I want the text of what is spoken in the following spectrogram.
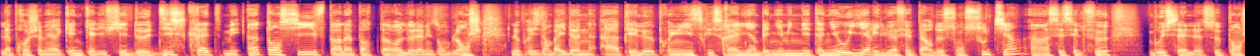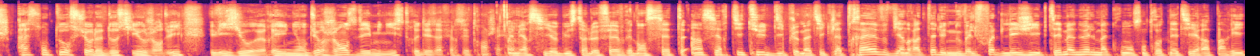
L'approche américaine qualifiée de discrète mais intensive par la porte-parole de la Maison Blanche. Le président Biden a appelé le premier ministre israélien Benjamin Netanyahu. Hier, il lui a fait part de son soutien à un cessez-le-feu feu. Bruxelles se penche à son tour sur le dossier aujourd'hui. Visio euh, réunion d'urgence des ministres des Affaires étrangères. Merci Augustin Lefebvre. Et dans cette incertitude diplomatique, la trêve viendra-t-elle une nouvelle fois de l'Égypte? Emmanuel Macron s'entretenait hier à Paris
